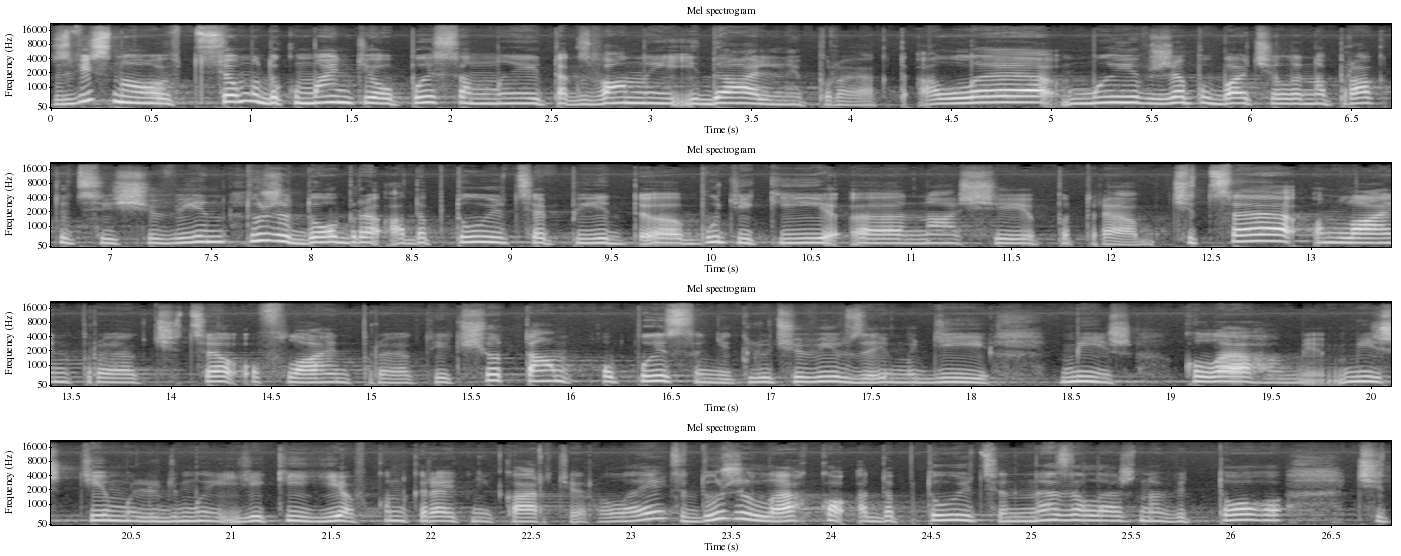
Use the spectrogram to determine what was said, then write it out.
Звісно, в цьому документі описаний так званий ідеальний проект, але ми вже побачили на практиці, що він дуже добре адаптується під е, будь-які е, наші потреби. Чи це онлайн проект, чи це офлайн проект. Якщо там описані ключові взаємодії між колегами, між тими людьми, які є в конкретній карті ролей, це дуже легко адаптується незалежно від того, чи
